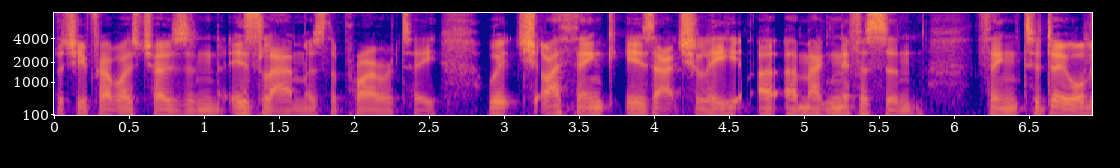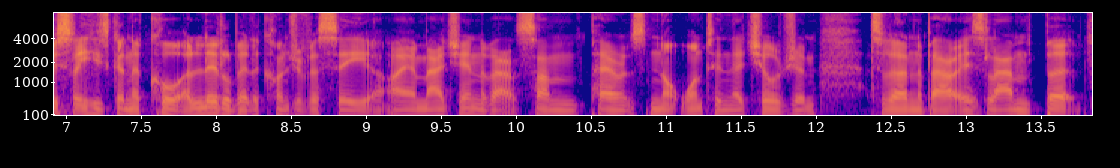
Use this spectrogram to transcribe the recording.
The chief rabbi has chosen Islam as the priority, which I think is actually a, a magnificent thing to do. Obviously, he's going to court a little bit of controversy, I imagine, about some parents not wanting their children to learn about Islam. But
